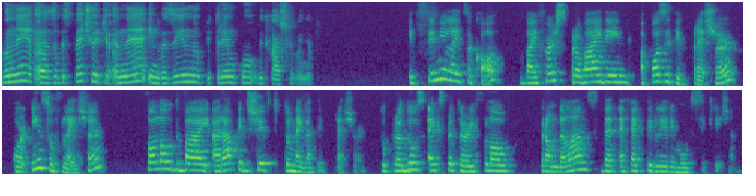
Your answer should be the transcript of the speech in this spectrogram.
Вони е, забезпечують неінвазивну підтримку відкашлювання. It simulates a cough by first providing a positive pressure or insufflation, followed by a rapid shift to negative pressure to produce expiratory flow from the lungs that effectively removes secretions.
